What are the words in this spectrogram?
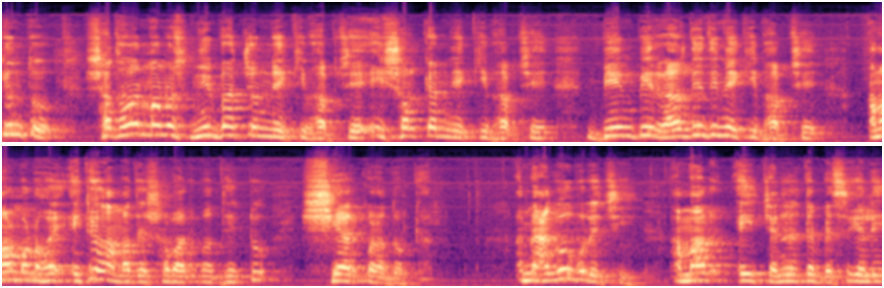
কিন্তু সাধারণ মানুষ নির্বাচন নিয়ে কী ভাবছে, এই সরকার নিয়ে কী ভাবছে, বিএনপির রাজনীতি নিয়ে কী ভাবছে, আমার মনে হয় এটাও আমাদের সবার মধ্যে একটু শেয়ার করা দরকার। আমি আগেও বলেছি, আমার এই চ্যানেলটা বেসিক্যালি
